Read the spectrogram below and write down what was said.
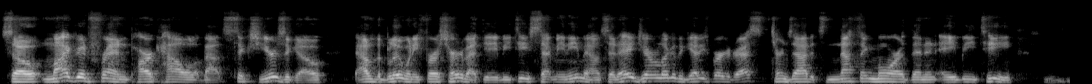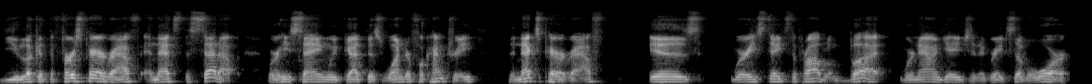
So my good friend Park Howell, about six years ago, out of the blue when he first heard about the ABT, sent me an email and said, Hey, did you ever look at the Gettysburg Address? Turns out it's nothing more than an ABT. You look at the first paragraph, and that's the setup where he's saying we've got this wonderful country. The next paragraph is where he states the problem, but we're now engaged in a great civil war.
